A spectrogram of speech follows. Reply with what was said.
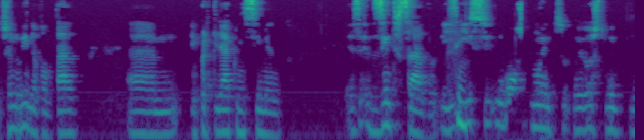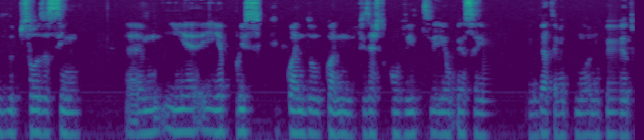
genuína vontade um, em partilhar conhecimento desinteressado e Sim. isso eu gosto muito eu gosto muito de pessoas assim um, e, é, e, é por isso quando, quando fizeste o convite eu pensei imediatamente no, no Pedro.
